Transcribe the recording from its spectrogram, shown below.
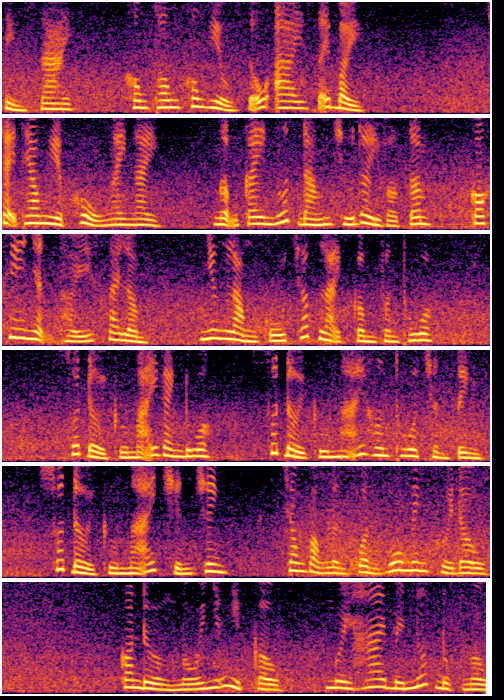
tìm sai, không thông không hiểu dẫu ai sẽ bẩy. Chạy theo nghiệp khổ ngày ngày, ngậm cay nuốt đắng chứa đầy vào tâm, có khi nhận thấy sai lầm, nhưng lòng cố chấp lại cầm phần thua. Suốt đời cứ mãi ganh đua, suốt đời cứ mãi hơn thua trần tình, suốt đời cứ mãi chiến tranh, trong vòng lần quẩn vô minh khởi đầu. Con đường nối những nhịp cầu, 12 bến nước đục ngầu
